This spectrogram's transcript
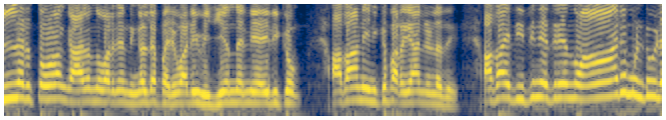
ഇല്ലടത്തോളം കാലം എന്ന് പറഞ്ഞാൽ നിങ്ങളുടെ പരിപാടി വിജയം തന്നെയായിരിക്കും. അതാണ് എനിക്ക് പറയാനുള്ളത്. അതായത് ഇതിനെതിരെ ഒന്നും ആരും മിണ്ടൂല.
